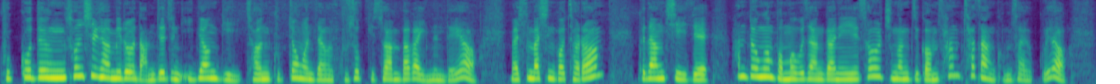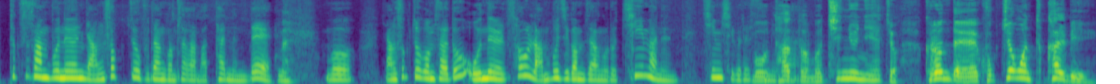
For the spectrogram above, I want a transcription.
국고등 손실 혐의로 남재준 이병기 전 국정원장을 구속 기소한 바가 있는데요. 말씀하신 것처럼 그 당시 이제 한동훈 법무부 장관이 서울중앙지검 3차장 검사였고요. 특수산부는 양석조 부장검사가 맡았는데 네. 뭐 양석조 검사도 오늘 서울 남부지검장으로 취임하는 취임식을 했습니다. 뭐다뭐 뭐 친윤이 했죠. 그런데 국정원 특활비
